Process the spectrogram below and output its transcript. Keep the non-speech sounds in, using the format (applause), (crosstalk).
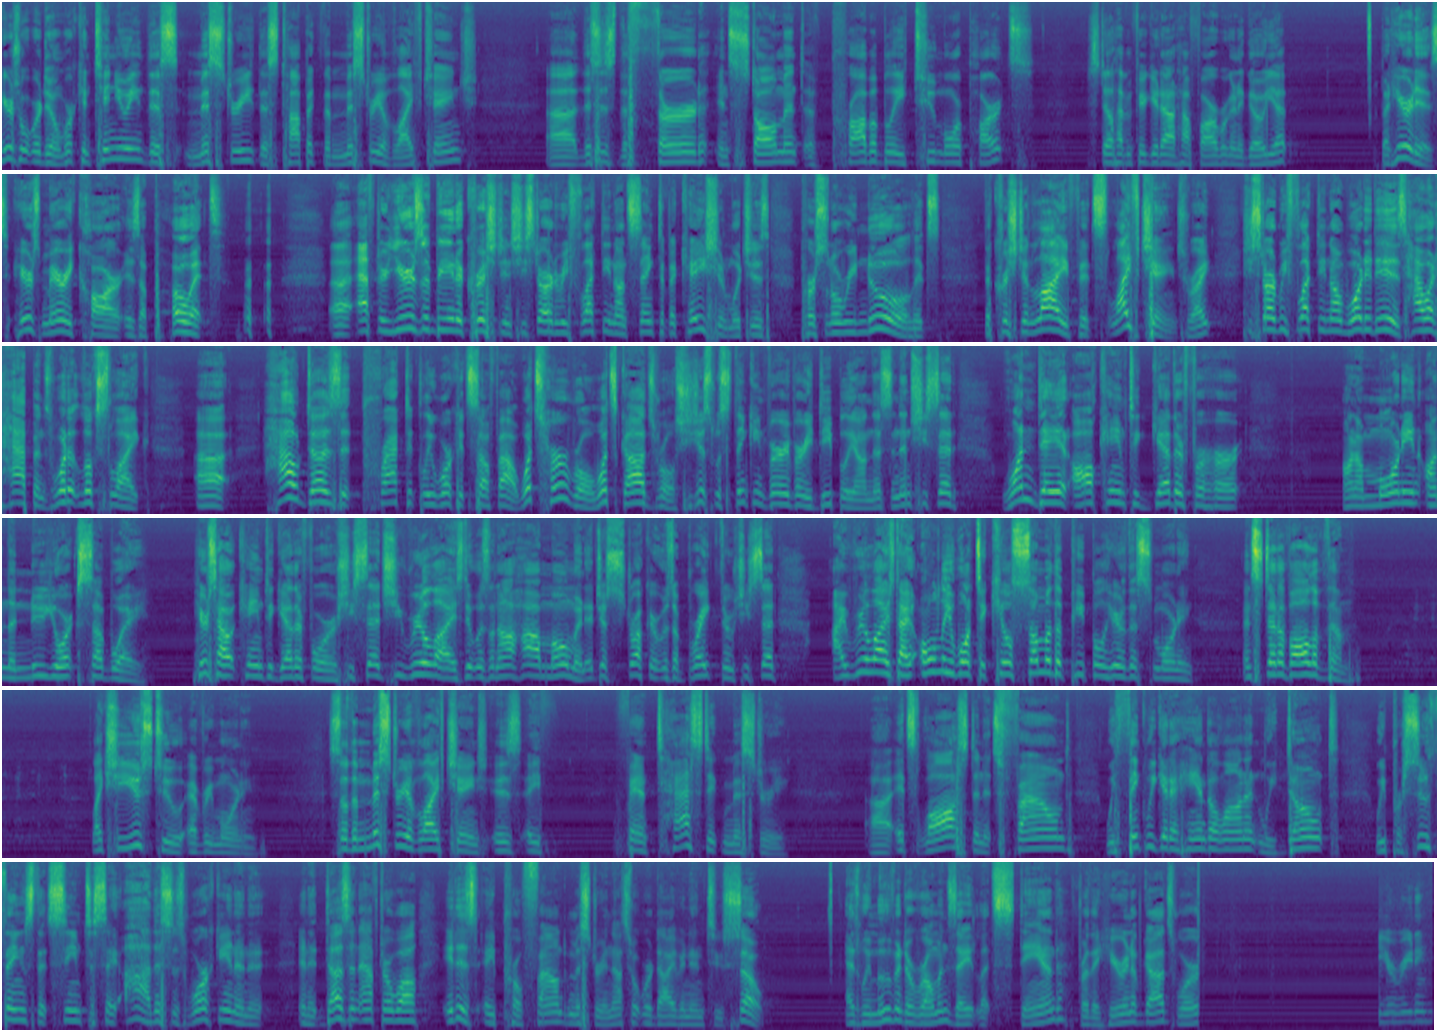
here's what we're doing we're continuing this mystery, this topic, the mystery of life change. Uh, this is the third installment of probably two more parts. Still haven't figured out how far we're going to go yet. But here it is. Here's Mary Karr is a poet. (laughs) uh, after years of being a Christian, she started reflecting on sanctification, which is personal renewal. It's the Christian life. It's life change, right? She started reflecting on what it is, how it happens, what it looks like. Uh, how does it practically work itself out? What's her role? What's God's role? She just was thinking very, very deeply on this. And then she said, one day it all came together for her on a morning on the New York subway. Here's how it came together for her. She said she realized it was an aha moment. It just struck her. It was a breakthrough. She said, I realized I only want to kill some of the people here this morning instead of all of them, like she used to every morning. So, the mystery of life change is a fantastic mystery. Uh, it's lost and it's found. We think we get a handle on it and we don't. We pursue things that seem to say, ah, this is working, and it, and it doesn't after a while. It is a profound mystery, and that's what we're diving into. So, as we move into Romans 8, let's stand for the hearing of God's word. You're reading?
